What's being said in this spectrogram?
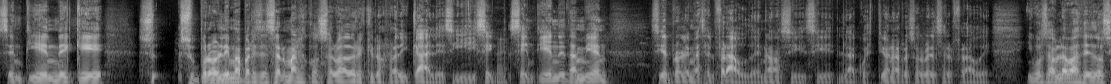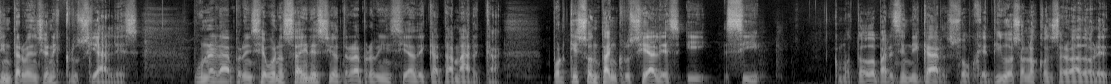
se entiende que su, problema parece ser más los conservadores que los radicales. Y se, entiende también si el problema es el fraude, ¿no? Si, si la cuestión a resolver es el fraude. Y vos hablabas de dos intervenciones cruciales. Una la provincia de Buenos Aires y otra la provincia de Catamarca. ¿Por qué son tan cruciales? Y si como todo parece indicar, su objetivo son los conservadores.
